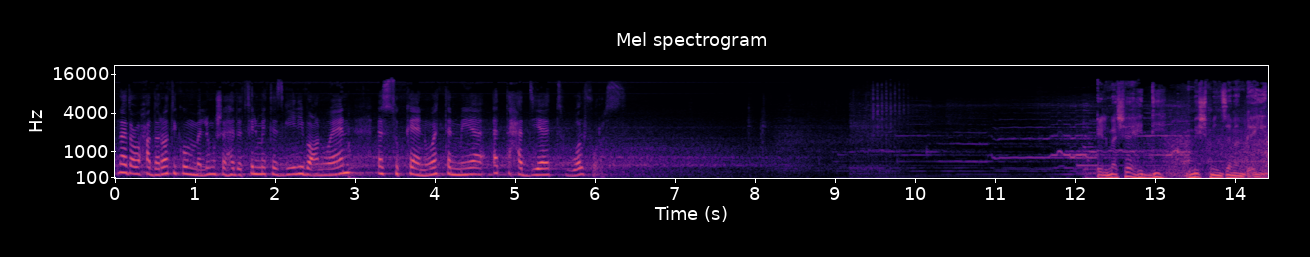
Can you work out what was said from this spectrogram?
ندعو حضراتكم لمشاهدة فيلم تسجيلي بعنوان السكان والتنمية التحديات والفرص. المشاهد دي مش من زمن بعيد.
